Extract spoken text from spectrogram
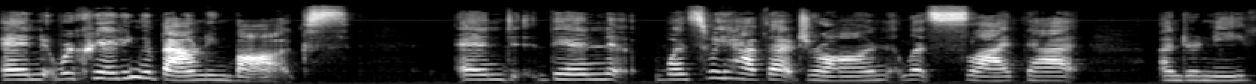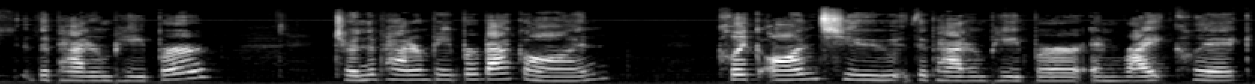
And we're creating the bounding box. And then once we have that drawn, let's slide that underneath the pattern paper. Turn the pattern paper back on. Click onto the pattern paper and right click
